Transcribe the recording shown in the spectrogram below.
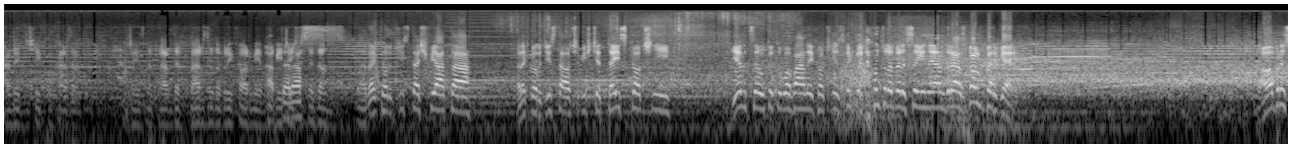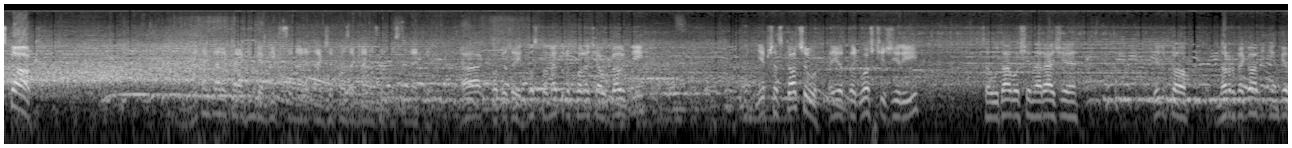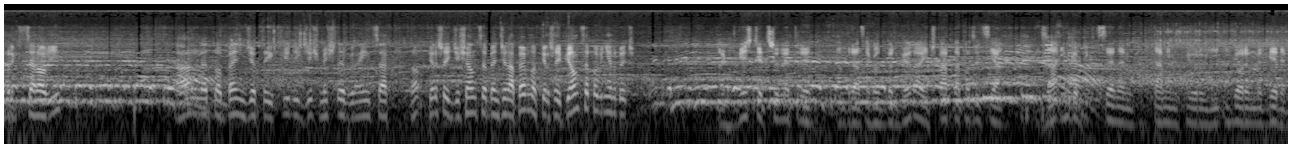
ale dzisiaj pokazał, że jest naprawdę w bardzo dobrej formie w drugiej części sezonu. rekordzista świata, rekordzista oczywiście tej skoczni, wielce utytułowany, choć niezwykle kontrowersyjny Andreas Goldberger. Dobry skok. Nie tak daleko jak Ingebrigtsen, ale także poza granicą 200 metrów. Tak, powyżej 200 metrów poleciał Goldni. Nie przeskoczył tej odległości jury, co udało się na razie tylko Norwegowi Ingebrigtsenowi. Ale to będzie w tej chwili gdzieś myślę w granicach no, pierwszej dziesiątce będzie na pewno, w pierwszej piątce powinien być. Tak, 203 metry Andreasa Goldbergera i czwarta pozycja za Ingebrigtsenem, Damien Fiuru i Igorem Medwiedem.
